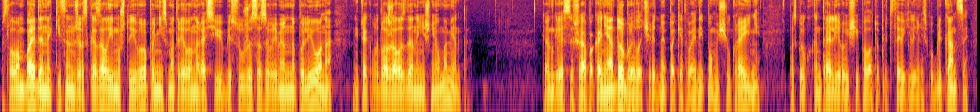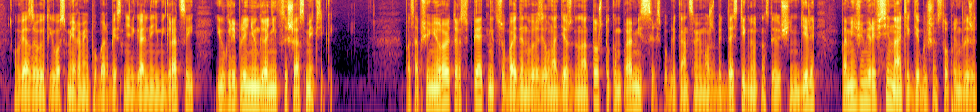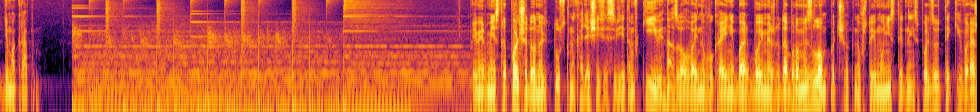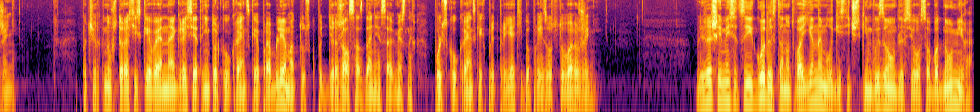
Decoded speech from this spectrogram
По словам Байдена, Киссинджер сказал ему, что Европа не смотрела на Россию без ужаса со времен Наполеона, и так продолжалось до нынешнего момента. Конгресс США пока не одобрил очередной пакет военной помощи Украине, поскольку контролирующие палату представителей республиканцы увязывают его с мерами по борьбе с нелегальной иммиграцией и укреплению границ США с Мексикой. По сообщению Reuters, в пятницу Байден выразил надежду на то, что компромисс с республиканцами может быть достигнут на следующей неделе, по меньшей мере в Сенате, где большинство принадлежит демократам. Премьер-министр Польши Дональд Туск, находящийся с визитом в Киеве, назвал войну в Украине борьбой между добром и злом, подчеркнув, что ему не стыдно использовать такие выражения. Подчеркнув, что российская военная агрессия – это не только украинская проблема, Туск поддержал создание совместных польско-украинских предприятий по производству вооружений. Ближайшие месяцы и годы станут военным логистическим вызовом для всего свободного мира.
